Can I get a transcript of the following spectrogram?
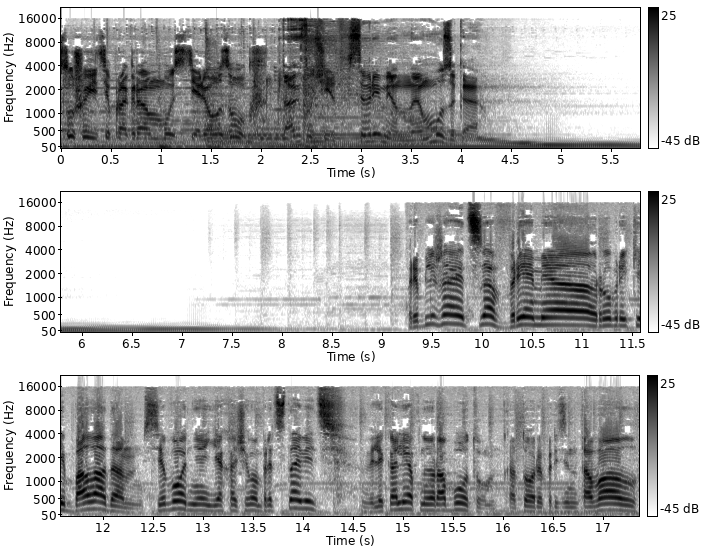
Слушаете программу «Стереозвук». Так звучит современная музыка. Приближается время рубрики «Баллада». Сегодня я хочу вам представить великолепную работу, которую презентовал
